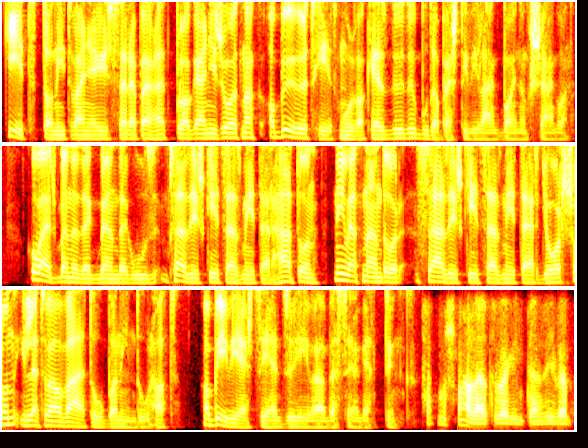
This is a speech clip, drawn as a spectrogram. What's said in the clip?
Két tanítványa is szerepelhet Plagányi Zsoltnak a bő 5 hét múlva kezdődő budapesti világbajnokságon. Kovács Benedek Bendegúz 100 és 200 méter háton, Német Nándor 100 és 200 méter gyorson, illetve a váltókban indulhat. A BVSC edzőjével beszélgettünk. Hát most már lehetőleg intenzívebb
